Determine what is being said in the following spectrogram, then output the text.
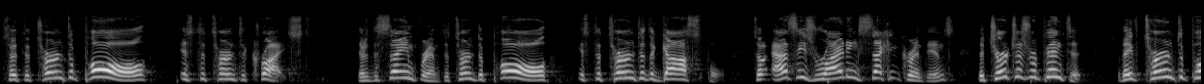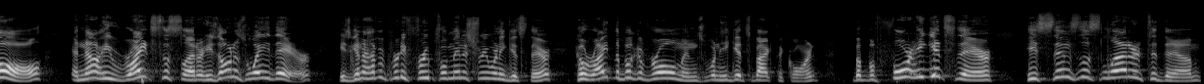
So to turn to Paul is to turn to Christ. They're the same for him. To turn to Paul is to turn to the gospel. So as he's writing Second Corinthians, the church has repented. They've turned to Paul, and now he writes this letter. He's on his way there. He's going to have a pretty fruitful ministry when he gets there. He'll write the book of Romans when he gets back to Corinth. But before he gets there, he sends this letter to them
